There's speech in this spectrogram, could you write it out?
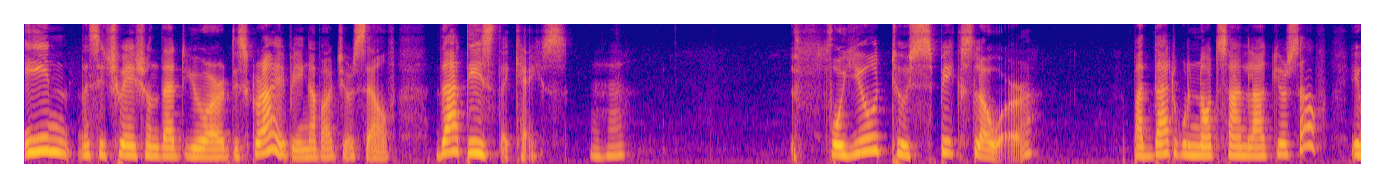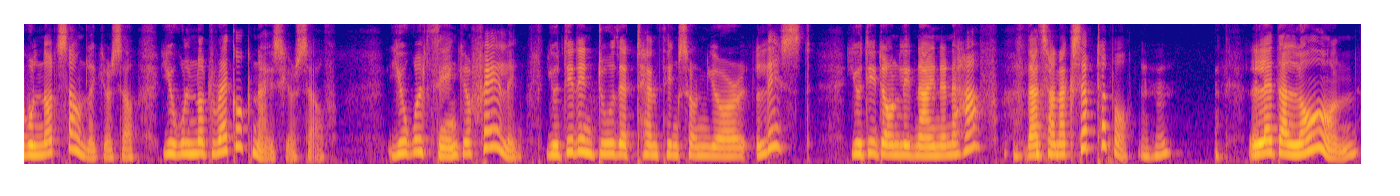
in the situation that you are describing about yourself, that is the case. Mm-hmm. For you to speak slower, but that will not sound like yourself. It will not sound like yourself. You will not recognize yourself. You will think you're failing. You didn't do the 10 things on your list. You did only nine and a half. That's unacceptable. Mm-hmm. Let alone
